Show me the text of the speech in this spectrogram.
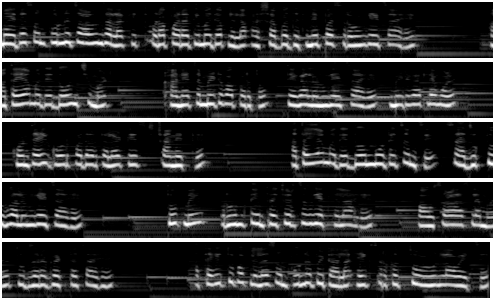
मैदा संपूर्ण चाळून झाला की थोडा परातीमध्ये आपल्याला अशा पद्धतीने पसरवून घ्यायचा आहे. आता यामध्ये दोन चिमट खाण्याचं मीठ वापरतो. ते घालून घ्यायचं आहे. मीठ घातल्यामुळे कोणत्याही गोड पदार्थाला टेस्ट छान येते. आता यामध्ये दोन मोठे चमचे साजूक तूप घालून घ्यायचं आहे. तूप मी रूम टेम्परेचरचंच घेतलेलं आहे. पावसाळा असल्यामुळे तूप जरा घट्टच आहे. आता हे तूप आपल्याला संपूर्ण पिठाला एकसारखं चोळून लावायचे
